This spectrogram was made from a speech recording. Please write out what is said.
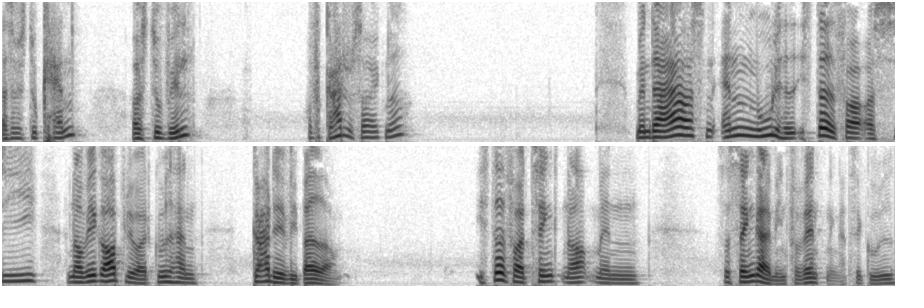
Altså hvis du kan, og hvis du vil, hvorfor gør du så ikke noget? Men der er også en anden mulighed, i stedet for at sige, når vi ikke oplever, at Gud han gør det, vi bad om. I stedet for at tænke, nå, men så sænker jeg mine forventninger til Gud.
